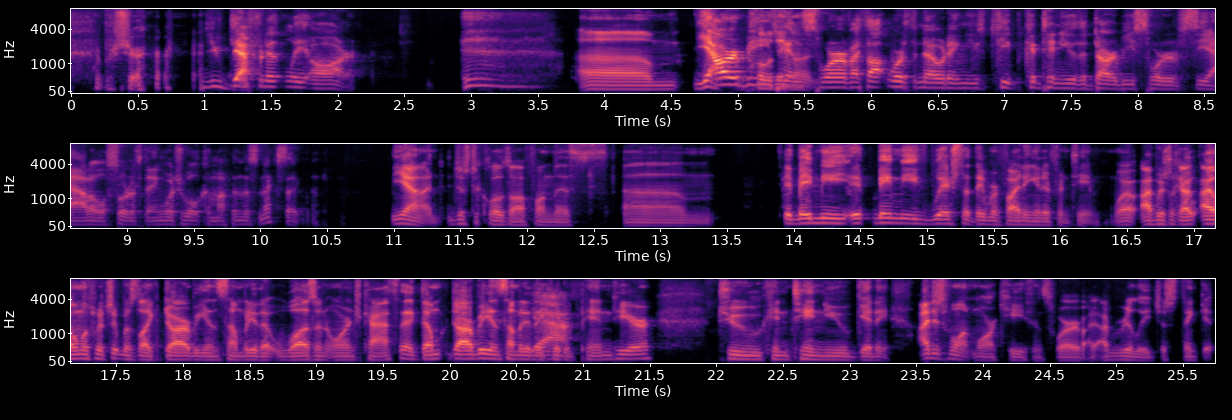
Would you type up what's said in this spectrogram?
for sure. you definitely are. Um, yeah, Darby pin on. swerve. I thought worth noting. You keep continue the Darby swerve Seattle sort of thing, which will come up in this next segment. Yeah, just to close off on this, um, it made me it made me wish that they were fighting a different team. Where I was like, I, I almost wish it was like Darby and somebody that was an Orange Cassidy, like Darby and somebody yeah. they could have pinned here to continue getting. I just want more Keith and Swerve. I, I really just think it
